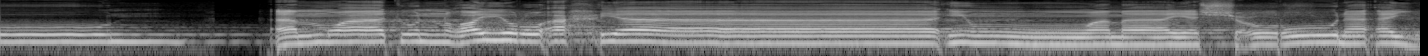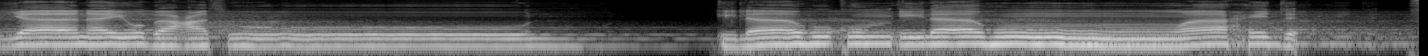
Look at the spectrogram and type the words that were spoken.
أموات غير أحياء وما يشعرون أيان يبعثون. إلهكم إله واحد.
